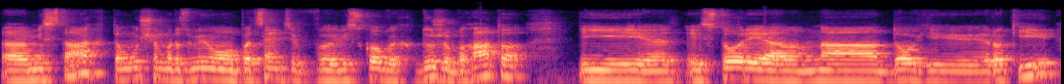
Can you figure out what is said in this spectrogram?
е, містах, тому що ми розуміємо, пацієнтів військових дуже багато, і історія на довгі роки.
